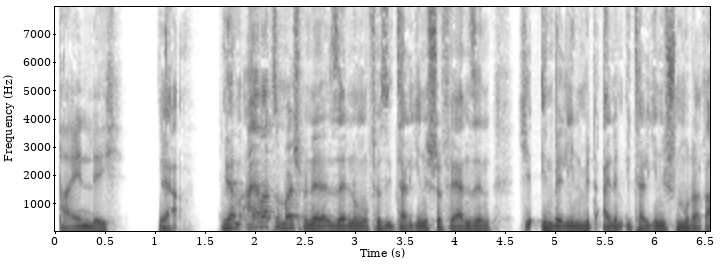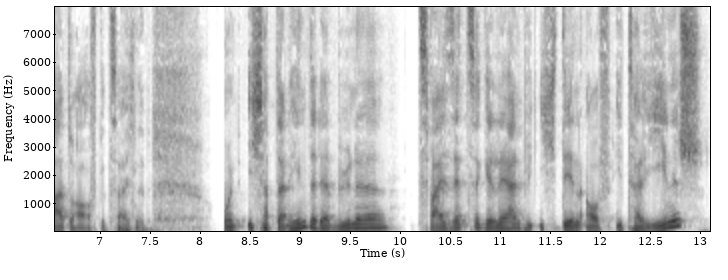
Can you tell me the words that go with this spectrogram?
peinlich? Ja, wir haben einmal zum Beispiel eine Sendung fürs italienische Fernsehen hier in Berlin mit einem italienischen Moderator aufgezeichnet. Und ich habe dann hinter der Bühne zwei Sätze gelernt, wie ich den auf Italienisch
